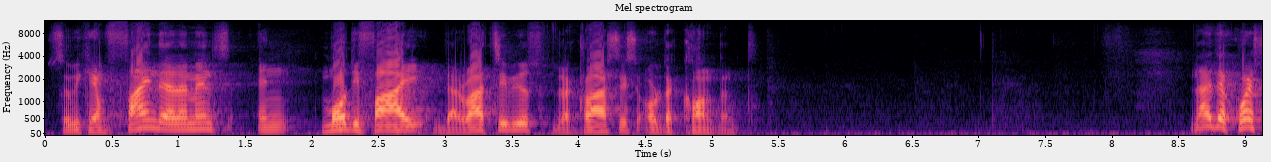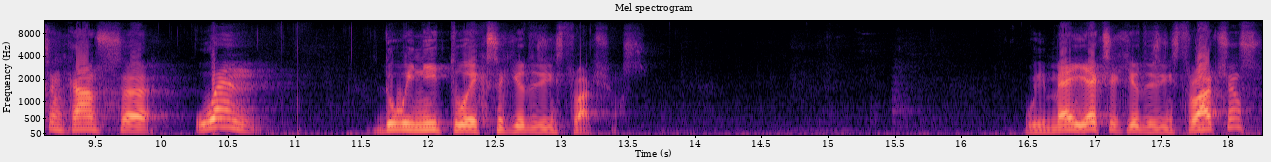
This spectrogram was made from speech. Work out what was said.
So we can find elements and modify their attributes, their classes, or the content. Now the question comes, uh, when do we need to execute these instructions? We may execute these instructions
